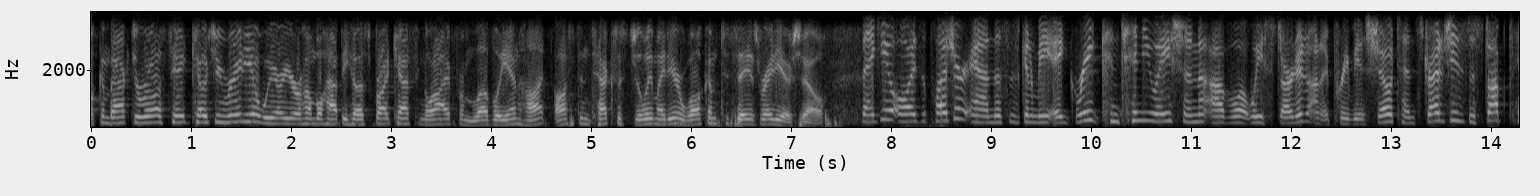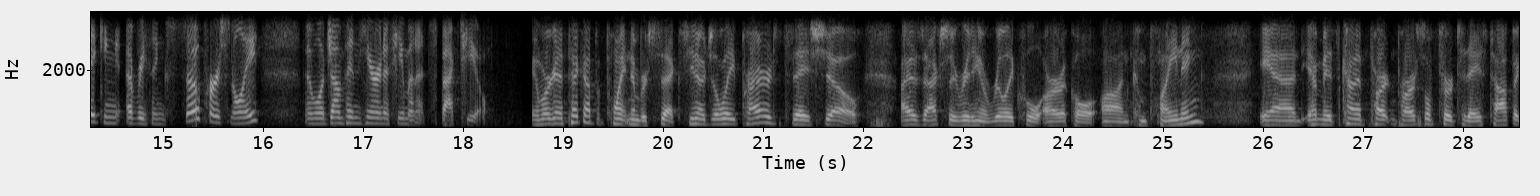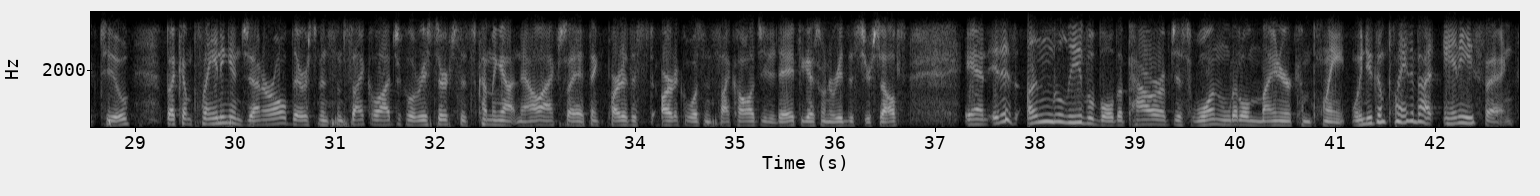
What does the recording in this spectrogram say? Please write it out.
Welcome back to Real Estate Coaching Radio. We are your humble, happy host, broadcasting live from lovely and hot Austin, Texas. Julie, my dear, welcome to today's radio show. Thank you. Always a pleasure. And this is going to be a great continuation of what we started on a previous show 10 strategies to stop taking everything so personally. And we'll jump in here in a few minutes. Back to you. And we're going to pick up at point number six. You know, Julie, prior to today's show, I was actually reading a really cool article on complaining and I mean it's kind of part and parcel for today's topic too. But complaining in general, there's been some psychological research that's coming out now. Actually, I think part of this article was in Psychology Today. If you guys want to read this yourselves, and it is unbelievable the power of just one little minor complaint. When you complain about anything,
